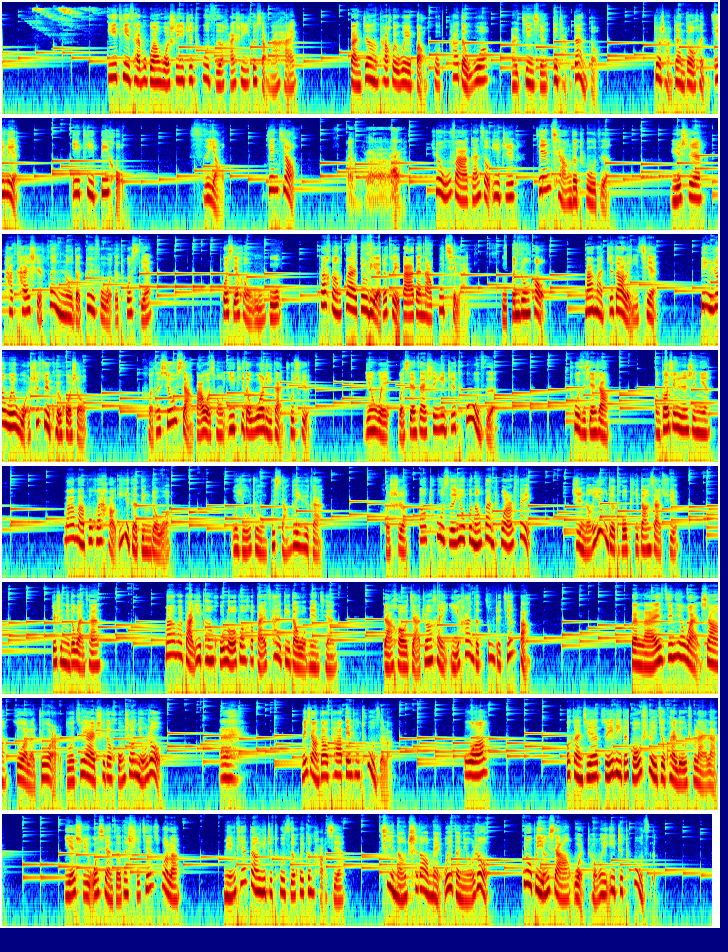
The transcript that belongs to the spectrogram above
E.T. 才不管我是一只兔子还是一个小男孩，反正他会为保护他的窝而进行一场战斗。这场战斗很激烈，E.T. 低吼、撕咬、尖叫，却无法赶走一只坚强的兔子。于是他开始愤怒地对付我的拖鞋。拖鞋很无辜，它很快就咧着嘴巴在那儿哭起来。五分钟后，妈妈知道了一切，并认为我是罪魁祸首。可他休想把我从 E.T. 的窝里赶出去，因为我现在是一只兔子。兔子先生，很高兴认识您。妈妈不怀好意地盯着我。我有种不祥的预感，可是当兔子又不能半途而废，只能硬着头皮当下去。这是你的晚餐。妈妈把一盆胡萝卜和白菜递到我面前，然后假装很遗憾地纵着肩膀。本来今天晚上做了猪耳朵最爱吃的红烧牛肉，唉。没想到它变成兔子了，我，我感觉嘴里的口水就快流出来了。也许我选择的时间错了，明天当一只兔子会更好些，既能吃到美味的牛肉，又不影响我成为一只兔子。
